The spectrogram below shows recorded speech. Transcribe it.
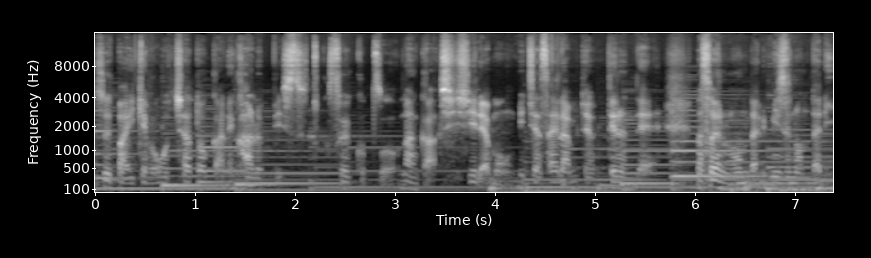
スーパー行けばお茶とかね、カルピスとかそういうことをなんか CC レモン、三ツ矢サイダーみたいな売ってるんで、まあ、そういうの飲んだり、水飲んだり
